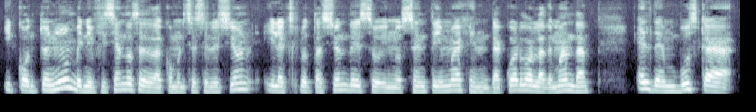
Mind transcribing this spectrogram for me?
y continúan beneficiándose de la comercialización y la explotación de su inocente imagen. De acuerdo a la demanda, Elden busca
